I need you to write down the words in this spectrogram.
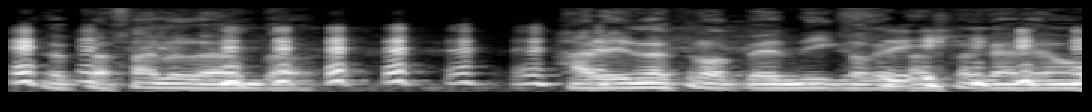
Nos está saludando. Harry es nuestro técnico que tanto queremos.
